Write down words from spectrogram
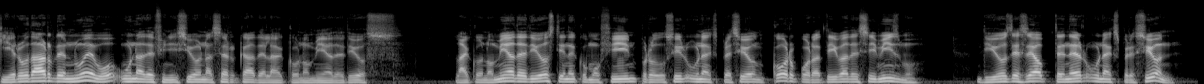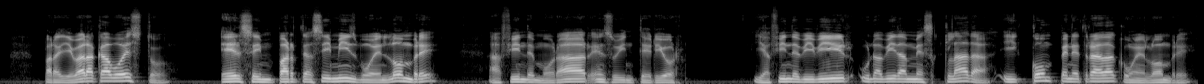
quiero dar de nuevo una definición acerca de la economía de Dios. La economía de Dios tiene como fin producir una expresión corporativa de sí mismo, Dios desea obtener una expresión. Para llevar a cabo esto, Él se imparte a sí mismo en el hombre a fin de morar en su interior y a fin de vivir una vida mezclada y compenetrada con el hombre.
